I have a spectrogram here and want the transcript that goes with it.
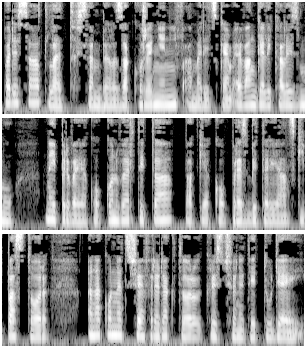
50 let jsem byl zakořeněný v americkém evangelikalismu, nejprve jako konvertita, pak jako presbyteriánský pastor a nakonec šéf-redaktor Christianity Today,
